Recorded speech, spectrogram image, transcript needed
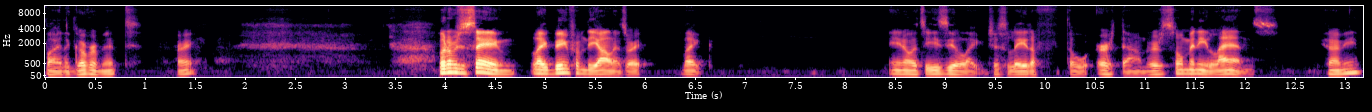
by the government, right? But I'm just saying, like being from the islands, right? Like, you know, it's easy to like just lay the, the earth down. There's so many lands. You know what I mean?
